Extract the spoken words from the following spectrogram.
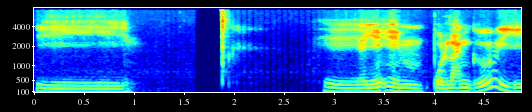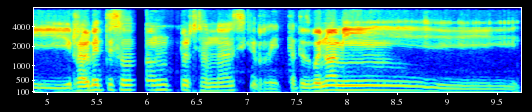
y eh, ahí en Polanco y realmente son personas irritantes. Bueno, a mí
